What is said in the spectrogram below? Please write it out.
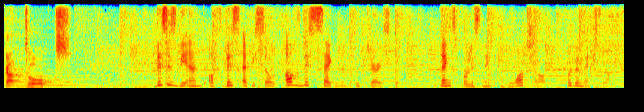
Gut Talks this is the end of this episode of this segment with Gerry Scully. Thanks for listening and watch out for the next one.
